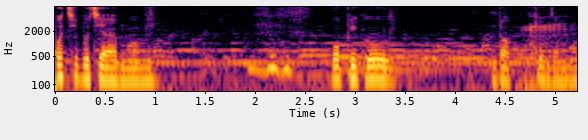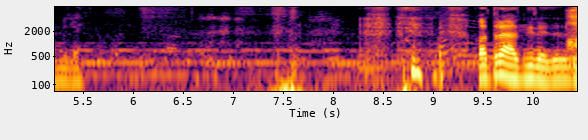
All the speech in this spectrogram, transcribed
पछि पछि आयो मम्मी। पप्पीको डक के भन्छ मम्मीलाई? खतरा हाँस्ने रहेछ।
